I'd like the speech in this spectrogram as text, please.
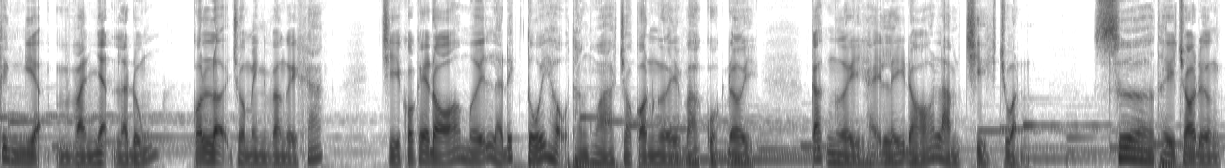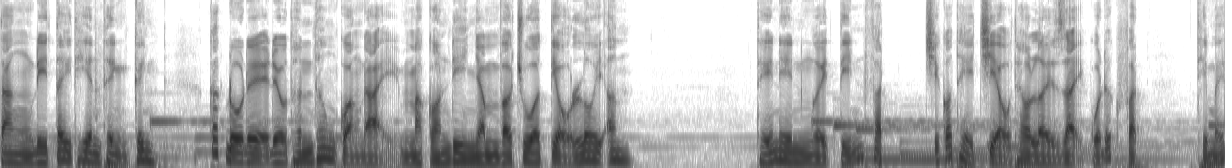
Kinh nghiệm và nhận là đúng, Có lợi cho mình và người khác. Chỉ có cái đó mới là đích tối hậu thăng hoa cho con người và cuộc đời các người hãy lấy đó làm chỉ chuẩn. Xưa thầy trò đường tăng đi Tây Thiên thỉnh kinh, các đồ đệ đều thần thông quảng đại mà còn đi nhầm vào chùa tiểu lôi âm. Thế nên người tín Phật chỉ có thể chiều theo lời dạy của Đức Phật thì mới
